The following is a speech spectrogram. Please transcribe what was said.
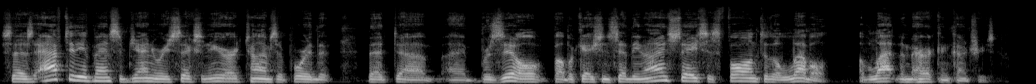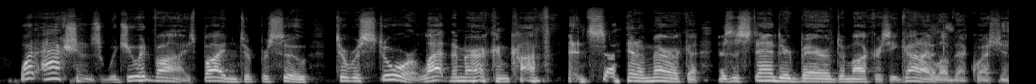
says after the events of January 6th, the New York Times reported that that uh, a Brazil publication said the United States has fallen to the level of Latin American countries. What actions would you advise Biden to pursue to restore Latin American confidence in America as a standard bearer of democracy? God, I love that question.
